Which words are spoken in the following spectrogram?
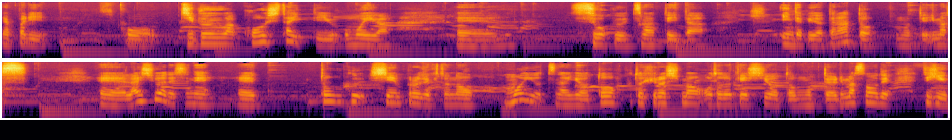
やっぱりこう自分はこうしたいっていう思いが、えーすごく詰まっていたインタビューだったなと思っています。えー来週はですね、えー東北支援プロジェクトの思いをつなげよう東北と広島をお届けしようと思っておりますので、ぜひ、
